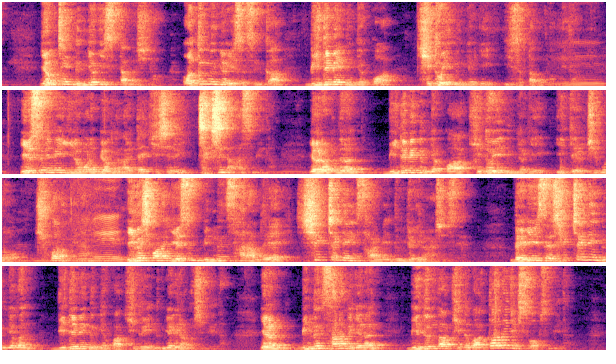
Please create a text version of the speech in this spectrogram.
영적인 능력이 있었다는 것이죠. 어떤 능력이 있었습니까? 믿음의 능력과 기도의 능력이 있었다고 봅니다. 아멘. 예수님의 이름으로 명령할 때 귀신이 즉시 나갔습니다. 여러분들은 믿음의 능력과 기도의 능력이 있기를 주님으로 축원합니다. 이것이 바로 예수 믿는 사람들의 실제적인 삶의 능력이라고 할수 있어요. 내게 있어 실제적인 능력은 믿음의 능력과 기도의 능력이라는 것입니다. 여러분 믿는 사람에게는 믿음과 기도가 떨어질 수가 없습니다.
